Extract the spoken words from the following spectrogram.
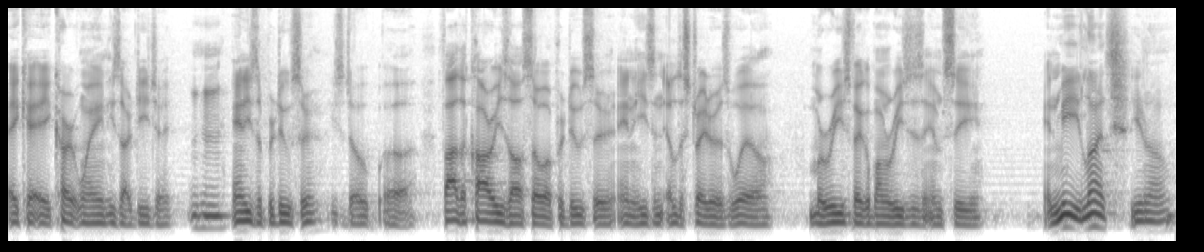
aka Kurt Wayne. He's our DJ, mm-hmm. and he's a producer. He's dope. Uh, Father Kari is also a producer, and he's an illustrator as well. Maurice Vagabond Maurice is an MC, and me Lunxch. You know,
